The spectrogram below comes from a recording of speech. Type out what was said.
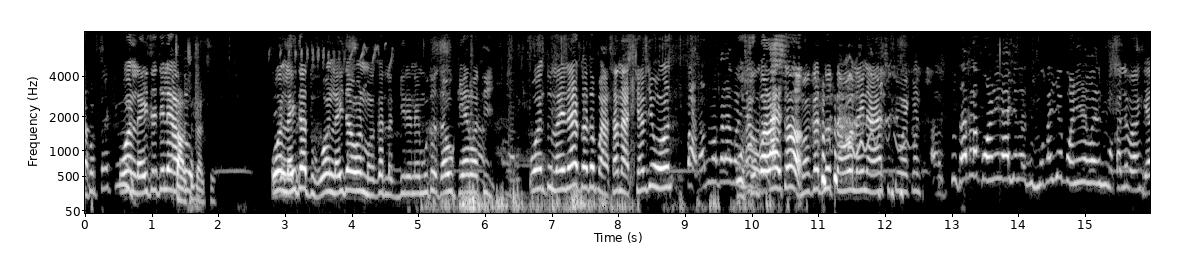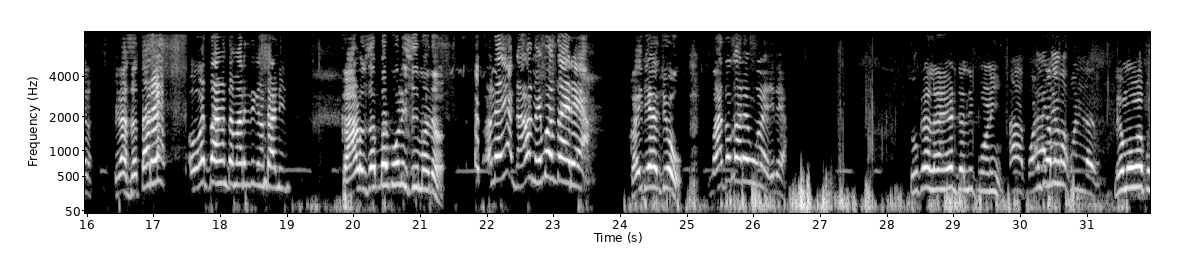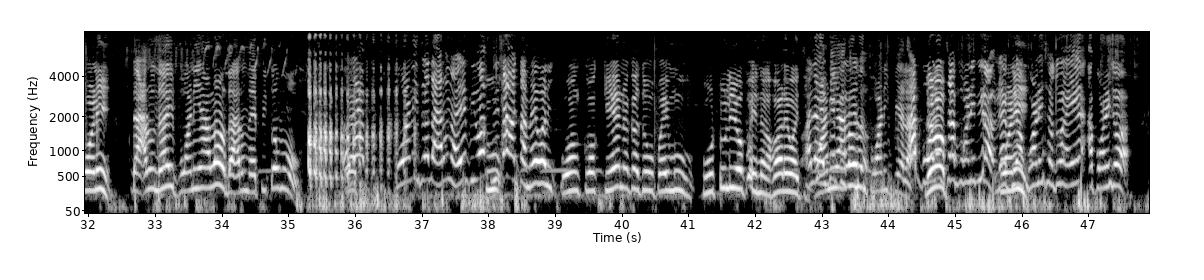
ઓન લઈ જજે લે આ તો. લઈ જા તું ઓન લઈ જા ઓન મગજ લગી રે નહીં હું તો જવું કેર હતી ઓન તું લઈને આવ્યો તો પાછા નાખી આવજે ઓન. ઓછું પડાય છે? મગજ નો તવો લઈને આવ્યા છું તું એકણ તું પેલા પાણી લાવજે તો મોકલજે પાણી મોકલજે ઘેર. પેલા જતા રે. ઓવે તાણે તમારી થી કંટાળી ગાળો જબ્બર બોલી છે મને. અલે યાર ગાળો નહીં બોલતા રે કઈ દેજો. વાતો કરે હોય રે છોકરા લે હેડ જલ્દી પાણી. હા પાણી દે મને પાણી લાવ લે મોમા પાણી. દારૂ નહીં પાણી આલો દારૂ નહીં પીતો હું. પાણી છે દારૂ નહીં પીવો પીતા હોય તમે વળી. કોક કે ને કે જો પઈ મુ ખોટું લ્યો પઈ ન હવાડે હોય પાણી આલો ને પાણી આ પાણી છે પાણી પીઓ. લે પાણી. પાણી છે જો એ આ પાણી જો.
